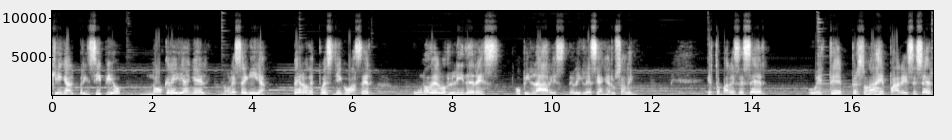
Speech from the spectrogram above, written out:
quien al principio no creía en él, no le seguía, pero después llegó a ser uno de los líderes o pilares de la iglesia en Jerusalén. Esto parece ser, o este personaje parece ser,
